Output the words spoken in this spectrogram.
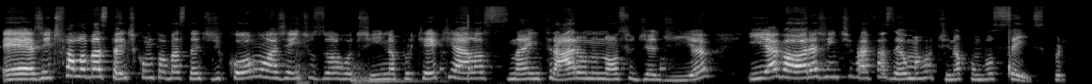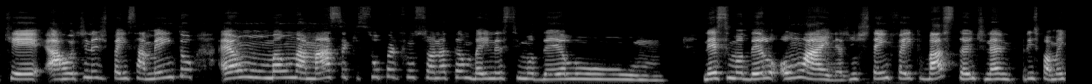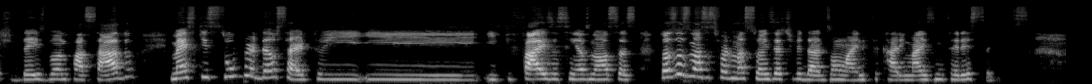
É, a gente falou bastante, contou bastante de como a gente usou a rotina, por que, que elas né, entraram no nosso dia a dia. E agora a gente vai fazer uma rotina com vocês, porque a rotina de pensamento é um mão na massa que super funciona também nesse modelo nesse modelo online. A gente tem feito bastante, né? Principalmente desde o ano passado, mas que super deu certo e, e, e que faz assim as nossas todas as nossas formações e atividades online ficarem mais interessantes.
